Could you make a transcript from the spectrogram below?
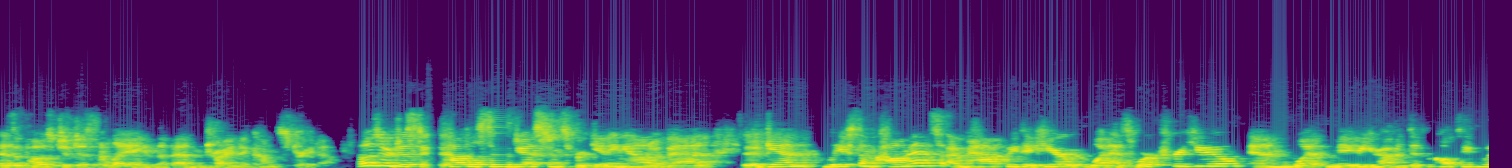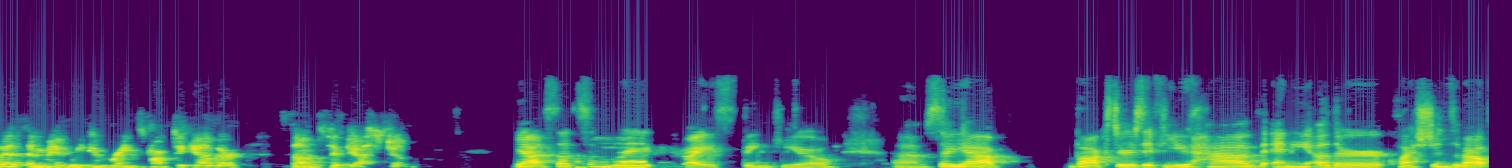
as opposed to just laying in the bed and trying to come straight up. Those are just a couple suggestions for getting out of bed. Again, leave some comments. I'm happy to hear what has worked for you and what maybe you're having difficulty with, and maybe we can brainstorm together some suggestions. Yes, that's some great advice. Thank you. Um, so, yeah, Boxers, if you have any other questions about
